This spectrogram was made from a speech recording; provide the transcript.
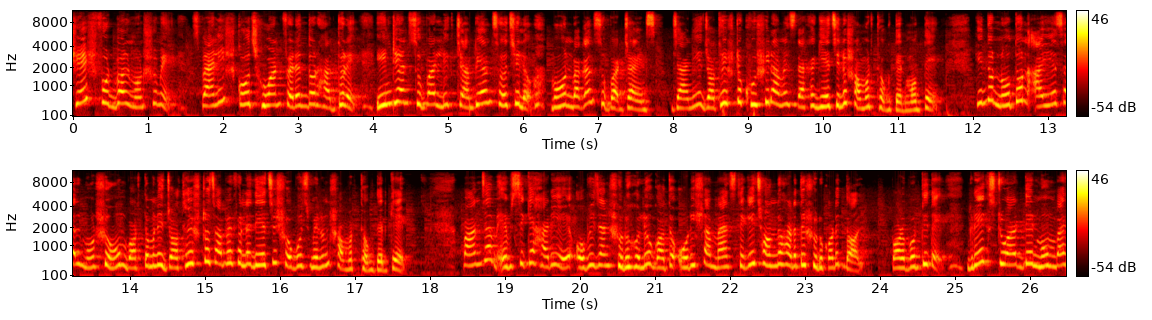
শেষ ফুটবল মরশুমে স্প্যানিশ কোচ হুয়ান ফেরেন্দোর হাত ধরে ইন্ডিয়ান সুপার লিগ চ্যাম্পিয়ন্স হয়েছিল মোহনবাগান সুপার জায়েন্টস, যা নিয়ে যথেষ্ট খুশির আমেজ দেখা গিয়েছিল সমর্থকদের মধ্যে। কিন্তু নতুন আইএসএল মরশুম বর্তমানে যথেষ্ট চাপে ফেলে দিয়েছে সবুজ মেরুন সমর্থকদেরকে। পাঞ্জাব এফসিকে হারিয়ে অভিযান শুরু হলেও গত ওড়িশা ম্যাচ থেকেই ছন্দ হারাতে শুরু করে দল। পরবর্তীতে গ্রেগ স্টুয়ার্টদের মুম্বাই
